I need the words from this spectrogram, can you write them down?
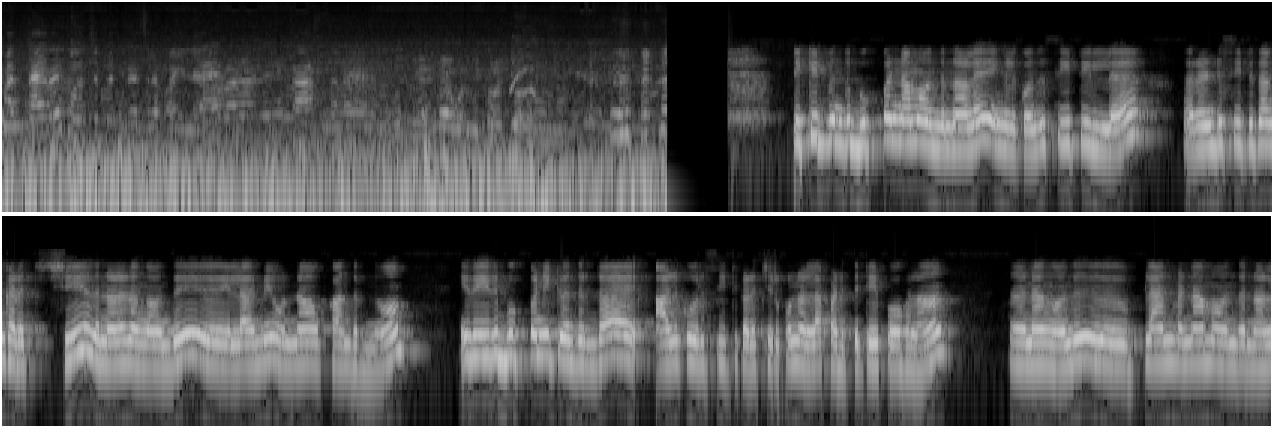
பத்தாயிரம் ரூபாய் தொலைச்ச மாதிரி பேசுற பையில டிக்கெட் வந்து புக் பண்ணாமல் வந்தனால எங்களுக்கு வந்து சீட்டு இல்லை. ரெண்டு சீட்டு தான் கிடச்சிச்சு. அதனால நாங்கள் வந்து எல்லாருமே ஒன்றா உட்காந்துருந்தோம் இது இது புக் பண்ணிட்டு வந்திருந்தா ஆளுக்கு ஒரு சீட்டு கிடச்சிருக்கும். நல்லா படுத்துகிட்டே போகலாம். நாங்கள் வந்து பிளான் பண்ணாமல் வந்ததுனால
